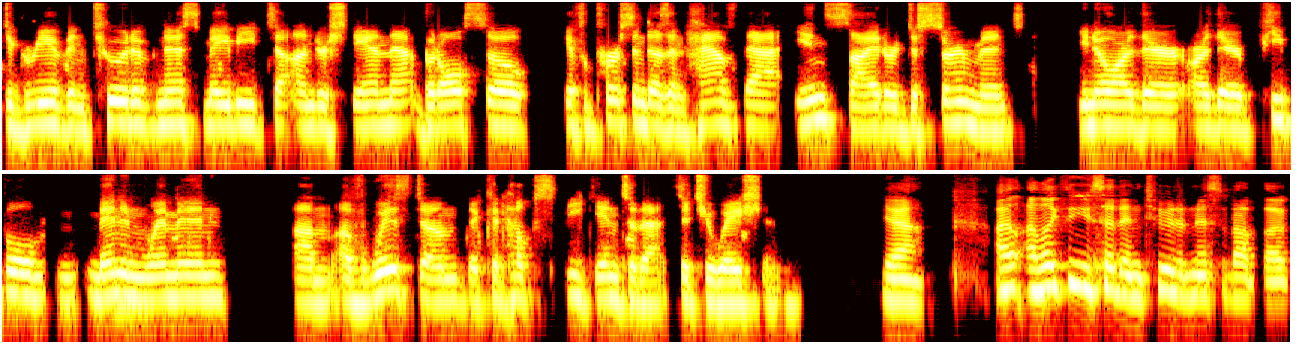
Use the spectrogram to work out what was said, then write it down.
degree of intuitiveness, maybe to understand that, but also if a person doesn't have that insight or discernment, you know, are there are there people, men and women um, of wisdom that could help speak into that situation? Yeah, I, I like that you said intuitiveness about the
